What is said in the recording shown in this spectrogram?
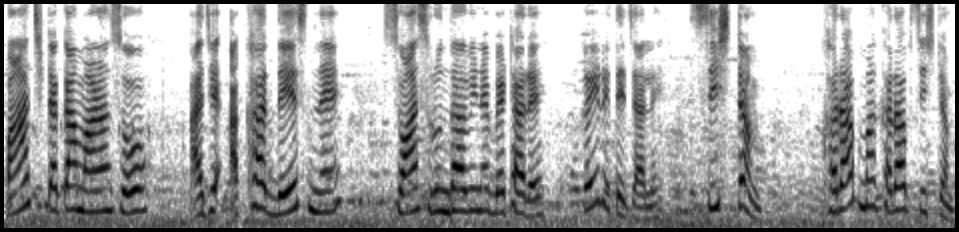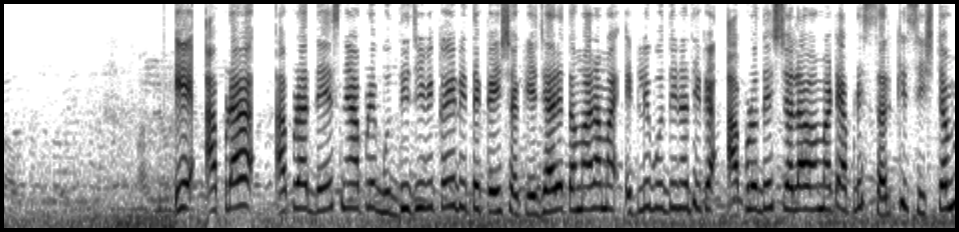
પાંચ ટકા માણસો આજે આખા દેશને શ્વાસ રૂંધાવીને બેઠા રહે. કઈ રીતે ચાલે? સિસ્ટમ. ખરાબમાં ખરાબ સિસ્ટમ. એ આપણા આપણા દેશને આપણે બુદ્ધિજીવી કઈ રીતે કહી શકીએ? જ્યારે તમારામાં એટલી બુદ્ધિ નથી કે આપણો દેશ ચલાવવા માટે આપણે સરખી સિસ્ટમ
